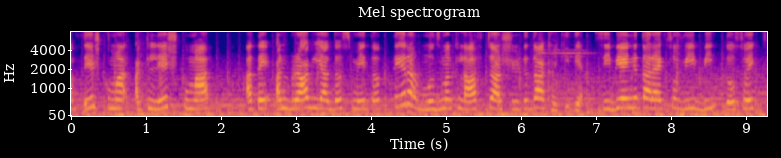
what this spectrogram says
ਅਵਤੇਸ਼ ਕੁਮਾਰ, ਅਖਿਲੇਸ਼ ਕੁਮਾਰ ਅਤੇ ਅਨੁਰਾਗ ਯਾਦਵ ਸਮੇਤ 13 ਮੁਲਜ਼ਮਾਂ ਖਿਲਾਫ ਚਾਰਜਸ਼ੀਟ ਦਾਖਲ ਕੀਤੀ ਹੈ। ਸੀਬੀਆਈ ਨੇ ਧਾਰਾ 120 ਬੀ 201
